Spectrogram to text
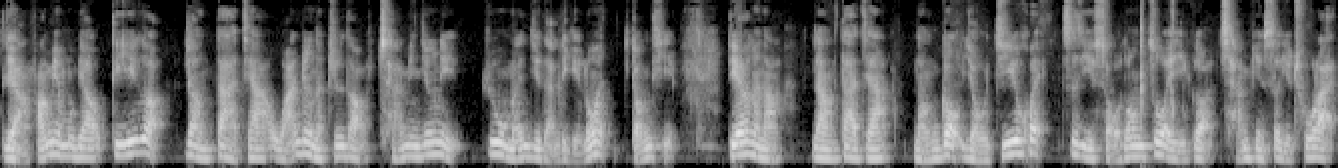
两方面目标。第一个，让大家完整的知道产品经理入门级的理论整体。第二个呢，让大家能够有机会自己手动做一个产品设计出来。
